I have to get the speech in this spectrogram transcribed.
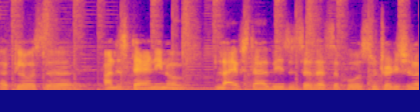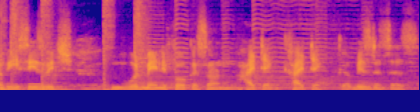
a closer understanding of lifestyle businesses as opposed to traditional VCs, which would mainly focus on high tech high tech businesses.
